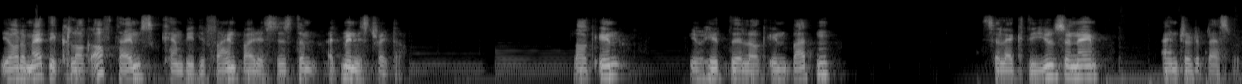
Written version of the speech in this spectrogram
The automatic log off times can be defined by the system administrator. Log in, you hit the login button, select the username, enter the password.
